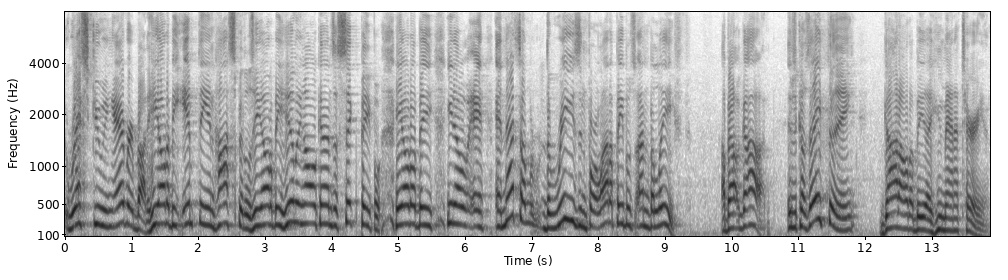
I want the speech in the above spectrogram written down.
rescuing everybody. He ought to be emptying hospitals. He ought to be healing all kinds of sick people. He ought to be, you know, and, and that's a, the reason for a lot of people's unbelief about God, is because they think God ought to be a humanitarian.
